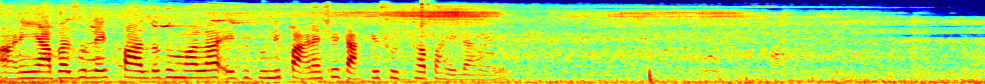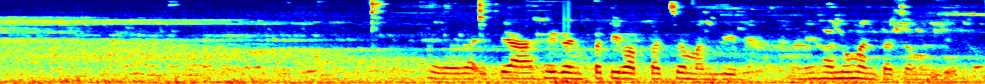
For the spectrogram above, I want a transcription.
आणि या बाजूला एक पाहाल तर तुम्हाला एक जुनी पाण्याची टाकीसुद्धा पाहायला मिळेल. हे बघा इथे आहे गणपती बाप्पाचं मंदिर आणि हनुमंताचं मंदिर.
